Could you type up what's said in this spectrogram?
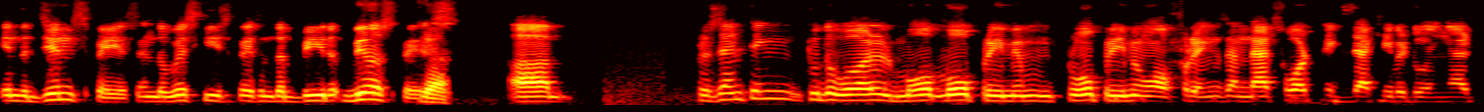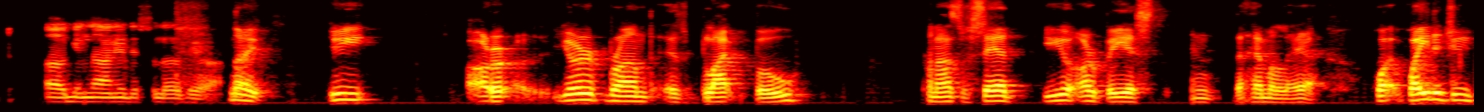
in the gin space, in the whiskey space, in the beer beer space, Yeah. um, presenting to the world more more premium more premium offerings, and that's what exactly we're doing at uh, Ginglani Distillers here. Now, you are your brand is Black Bull, and as I've said, you are based in the Himalaya. Why, why did you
